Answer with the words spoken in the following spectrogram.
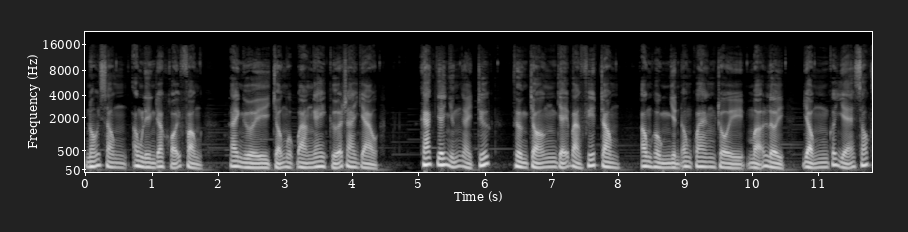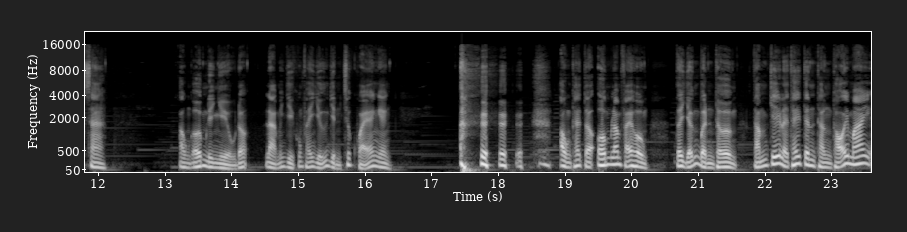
Nói xong, ông liền ra khỏi phòng. Hai người chọn một bàn ngay cửa ra vào. Khác với những ngày trước, thường chọn dãy bàn phía trong. Ông Hùng nhìn ông Quang rồi mở lời, giọng có vẻ xót xa. Ông ốm đi nhiều đó, làm cái gì cũng phải giữ gìn sức khỏe nghe. ông thấy tôi ốm lắm phải Hùng? Tôi vẫn bình thường, thậm chí lại thấy tinh thần thoải mái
